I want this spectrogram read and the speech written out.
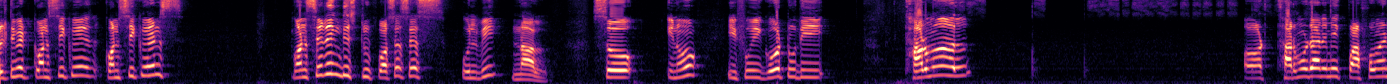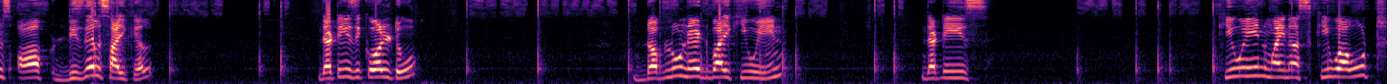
ultimate consequence consequence considering these two processes will be null. So, you know if we go to the thermal or thermodynamic performance of diesel cycle that is equal to W net by Q in that is Q in minus Q out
